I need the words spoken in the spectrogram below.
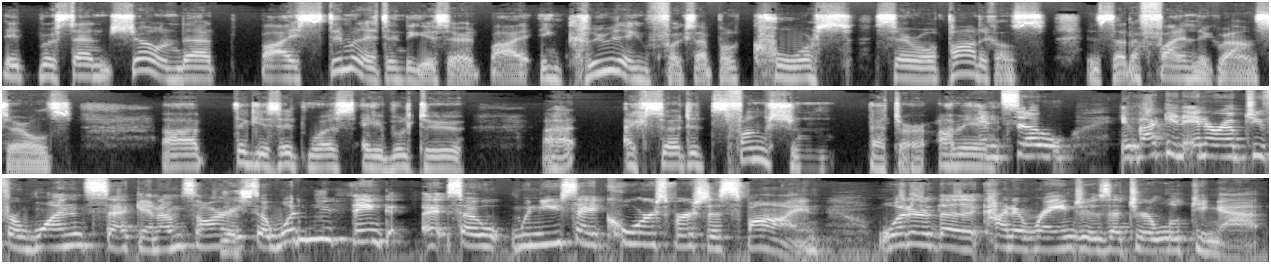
it was then shown that by stimulating the gizzard, by including, for example, coarse cereal particles instead of finely ground cereals, uh, the gizzard was able to uh, exert its function better. I mean, and so if I can interrupt you for one second, I'm sorry. Yes. So, what do you think? Uh, so, when you say coarse versus fine, what are the kind of ranges that you're looking at?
